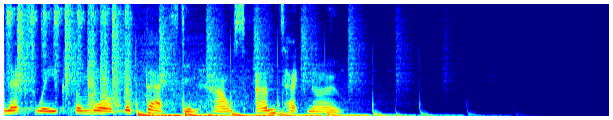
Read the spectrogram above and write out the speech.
next week for more of the best in house and techno.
